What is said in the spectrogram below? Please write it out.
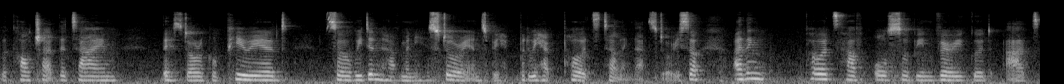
the culture at the time, the historical period. So we didn't have many historians, but we had poets telling that story. So I think poets have also been very good at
